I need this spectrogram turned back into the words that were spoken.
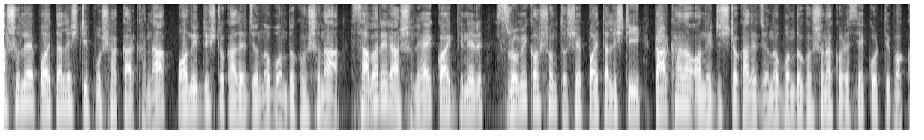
আসলে পঁয়তাল্লিশটি পোশাক কারখানা অনির্দিষ্টকালের জন্য বন্ধ ঘোষণা। সাভারের আশুলিয়ায় কয়েকদিনের শ্রমিক অসন্তোষে পঁয়তাল্লিশটি কারখানা অনির্দিষ্টকালের জন্য বন্ধ ঘোষণা করেছে কর্তৃপক্ষ।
